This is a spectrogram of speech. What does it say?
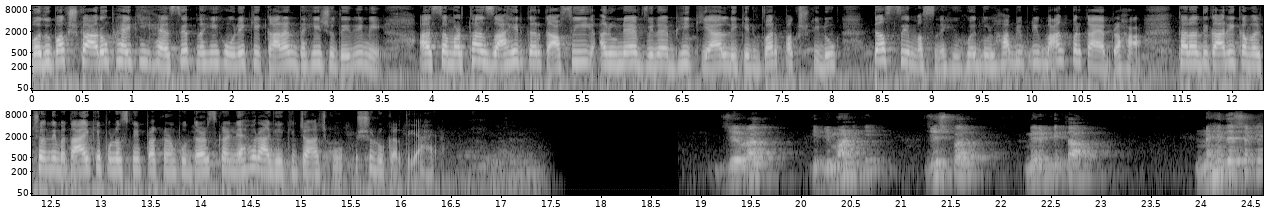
वधु पक्ष का आरोप है कि हैसियत नहीं होने के कारण दहेज देने में असमर्थता ज़ाहिर कर काफ़ी अनुनय विनय भी किया, लेकिन वर पक्ष के लोग टस से मस नहीं हुए। दुल्हा भी अपनी मांग पर कायम रहा। थानाधिकारी कमलचंद ने बताया कि पुलिस ने प्रकरण को दर्ज कर लिया है और आगे की जाँच को शुरू कर दिया है। जेवरात की डिमांड की, जिस पर मेरे पिता नहीं दे सके,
